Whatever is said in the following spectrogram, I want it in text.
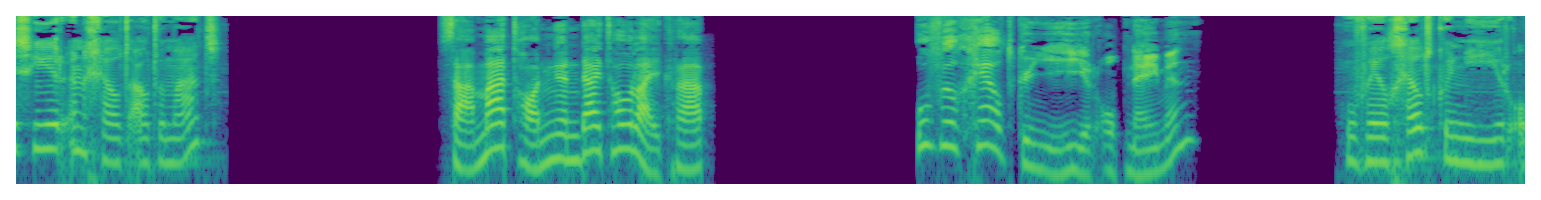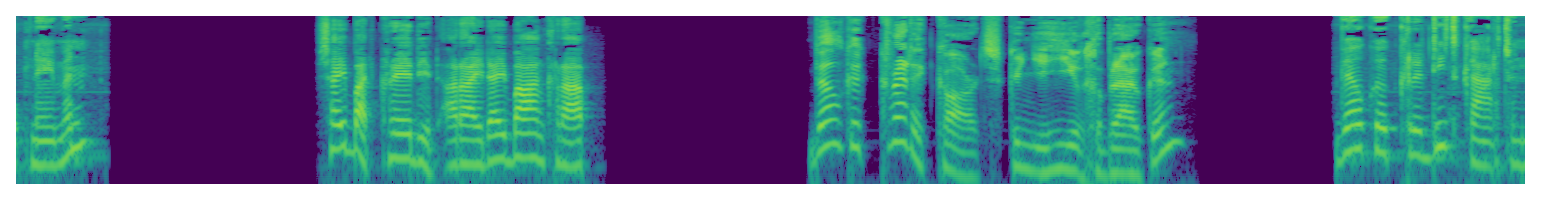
Is hier een geldautomaat? สามารถถอนเงินได้เท่าไหร่ครับ Hoeveel geld kun je hier opnemen? Hoeveel geld kun je hier opnemen? ใช้บัตรเครดิตอะไรได้บ้างครับ Welke creditcards kun je hier gebruiken? Welke kredietkaarten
